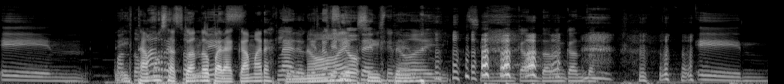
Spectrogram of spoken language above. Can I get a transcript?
cuanto Estamos más actuando para cámaras que claro, no Que no, existen. que no hay. Sí, me encanta, me encanta. Eh,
